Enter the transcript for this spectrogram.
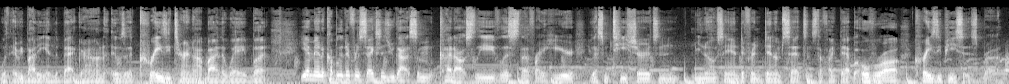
with everybody in the background. It was a crazy turnout, by the way. But yeah, man, a couple of different sections. You got some cutout sleeveless stuff right here. You got some t-shirts and, you know, saying different denim sets and stuff like that. But overall, crazy pieces, bro.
